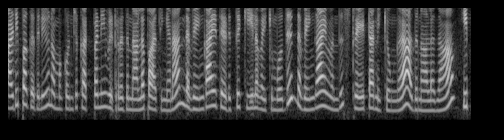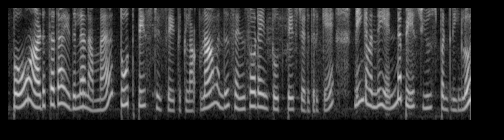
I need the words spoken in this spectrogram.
அடிப்பக்கத்துலேயும் நம்ம கொஞ்சம் கட் பண்ணி விடுறதுனால பார்த்தீங்கன்னா இந்த வெங்காயத்தை எடுத்து கீழே வைக்கும்போது இந்த வெங்காயம் வந்து ஸ்ட்ரெயிட்டாக நிற்குங்க அதனால தான் இப்போது அடுத்ததாக இதில் நம்ம டூத் பேஸ்ட் சேர்த்துக்கலாம். நான் வந்து சென்சோடைன் டூத் பேஸ்ட் எடுத்திருக்கேன். நீங்கள் வந்து என்ன பேஸ்ட் யூஸ் பண்ணுறீங்களோ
